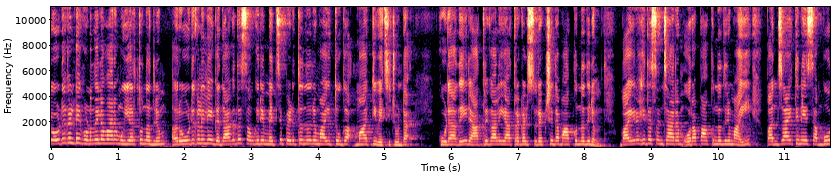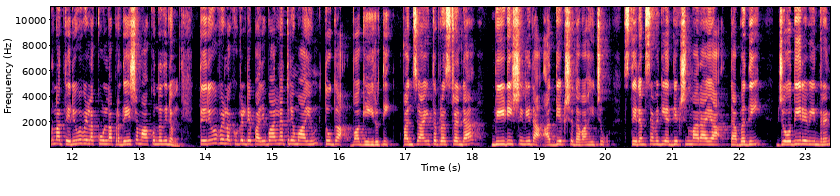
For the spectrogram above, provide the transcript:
റോഡുകളുടെ ഗുണനിലവാരം ഉയർത്തുന്നതിനും റോഡുകളിലെ ഗതാഗത സൗകര്യം മെച്ചപ്പെടുത്തുന്നതിനുമായി തുക മാറ്റിവെച്ചിട്ടുണ്ട്. കൂടാതെ രാത്രികാല യാത്രകൾ സുരക്ഷിതമാക്കുന്നതിനും വൈരഹിത സഞ്ചാരം ഉറപ്പാക്കുന്നതിനുമായി പഞ്ചായത്തിനെ സമ്പൂർണ തെരുവ് വിളക്കുള്ള പ്രദേശമാക്കുന്നതിനും തെരുവ് വിളക്കുകളുടെ പരിപാലനത്തിനുമായും തുക വകയിരുത്തി. പഞ്ചായത്ത് പ്രസിഡന്റ് വി ഡി ഷിനിത അധ്യക്ഷത വഹിച്ചു. സ്ഥിരം സമിതി അധ്യക്ഷന്മാരായ തപതി ജ്യോതി രവീന്ദ്രൻ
